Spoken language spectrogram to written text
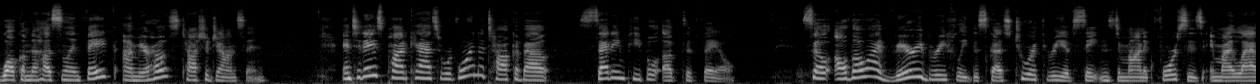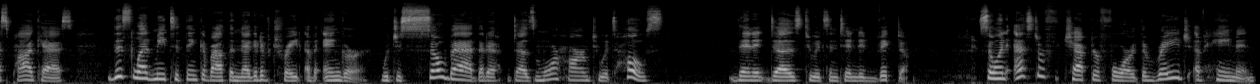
Welcome to Hustle and Faith. I'm your host, Tasha Johnson. In today's podcast, we're going to talk about setting people up to fail. So, although I very briefly discussed two or three of Satan's demonic forces in my last podcast, this led me to think about the negative trait of anger, which is so bad that it does more harm to its host than it does to its intended victim. So, in Esther chapter 4, the rage of Haman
